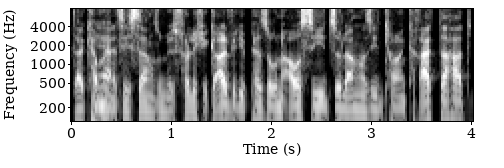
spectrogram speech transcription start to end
da kann man jetzt nicht sagen, so mir ist völlig egal, wie die Person aussieht, solange sie einen tollen Charakter hat.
